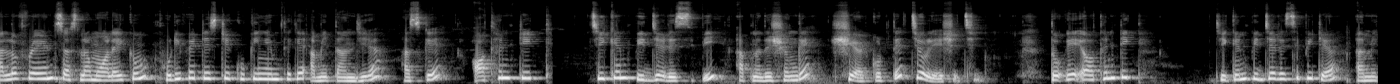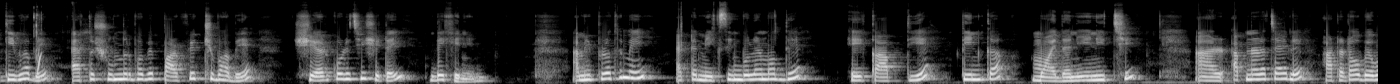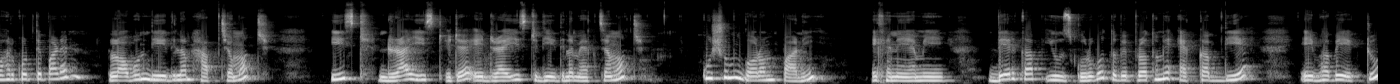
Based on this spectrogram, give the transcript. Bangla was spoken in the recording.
হ্যালো ফ্রেন্ডস আসসালামু আলাইকুম ফুডি ফে টেস্টি কুকিং এম থেকে আমি তানজিরা। আজকে অথেন্টিক চিকেন পিৎজা রেসিপি আপনাদের সঙ্গে শেয়ার করতে চলে এসেছি। তো এই অথেন্টিক চিকেন পিৎজা রেসিপিটা আমি কীভাবে এত সুন্দরভাবে পারফেক্টভাবে শেয়ার করেছি সেটাই দেখে নিন। আমি প্রথমেই একটা মিক্সিং বোলের মধ্যে এই কাপ দিয়ে তিন কাপ ময়দা নিয়ে নিচ্ছি। আর আপনারা চাইলে আটাটাও ব্যবহার করতে পারেন। লবণ দিয়ে দিলাম হাফ চামচ, ইস্ট, ড্রাই ইস্ট, এটা এই ড্রাই ইস্ট দিয়ে দিলাম এক চামচ, কুসুম গরম পানি, এখানে আমি দেড় কাপ ইউজ করব, তবে প্রথমে এক কাপ দিয়ে এইভাবে একটু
